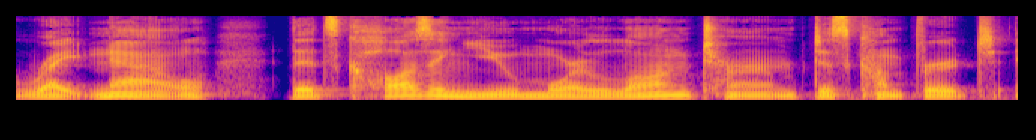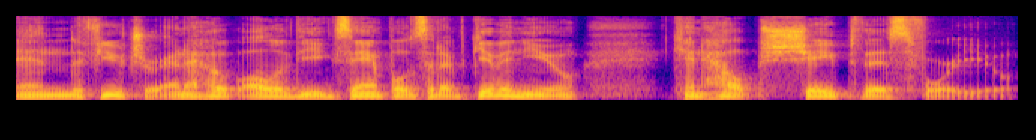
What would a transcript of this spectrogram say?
right now that's causing you more long term discomfort in the future. And I hope all of the examples that I've given you can help shape this for you.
